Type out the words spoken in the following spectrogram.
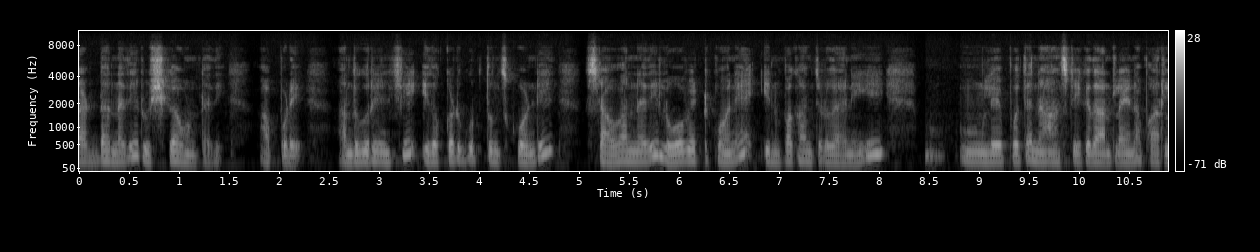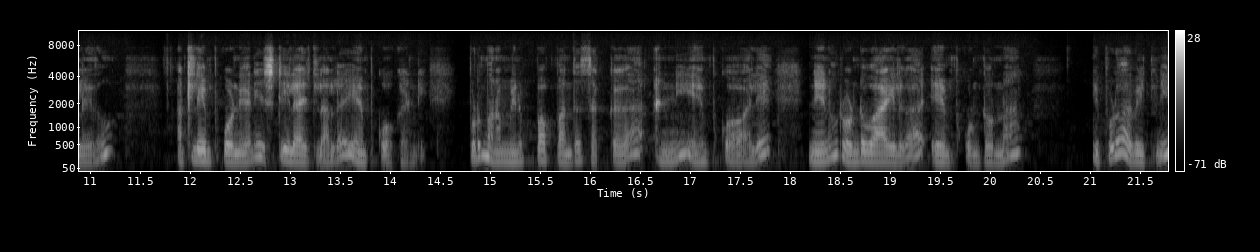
లడ్డు అన్నది రుచిగా ఉంటుంది అప్పుడే. అందు గురించి ఇదొక్కటి గుర్తుంచుకోండి. స్టవ్ అన్నది లో పెట్టుకొని ఇనుప కంచుడు కానీ లేకపోతే నాన్ స్టిక్ దాంట్లో అయినా పర్లేదు. అట్లా వేపుకోండి కానీ స్టీల్ ఐట్లలో వేపుకోకండి ఇప్పుడు మనం మినపప్పు అంతా చక్కగా అన్నీ వేపుకోవాలి నేను రెండు వాయిలుగా వేపుకుంటున్నా ఇప్పుడు వీటిని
